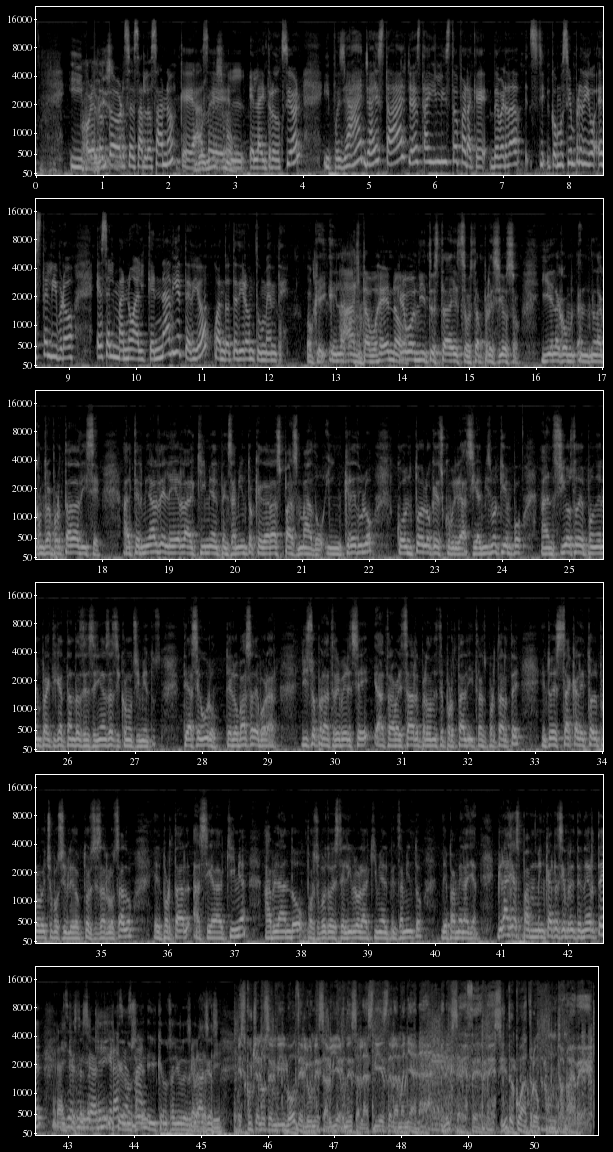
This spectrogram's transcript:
y por el doctor César Lozano, que hace el, la introducción y pues ya, ya está, ya está ahí listo para que de verdad, si- como siempre digo, este libro es el manual que nadie te dio cuando te dieron tu mente. Ok, en la Ah, está bueno. Qué bonito está eso, está precioso. Y en la, com- en la contraportada dice, al terminar de leer la alquimia del pensamiento quedarás pasmado, incrédulo con todo lo que descubrirás y al mismo tiempo ansioso de poner en práctica tantas enseñanzas y conocimientos. Te aseguro, te lo vas a devorar. Listo para atreverse, atravesar perdón, este portal y transportarte. Entonces sácale todo el provecho posible, doctor César Lozado, el portal hacia la alquimia, hablando, por supuesto, de este libro, La alquimia del pensamiento, de Pamela Yan. Gracias, Pam, me encanta siempre tenerte y Gracias, que estés aquí Jordi. y que, Gracias, nos, y que nos ayudes. Gracias Gracias. Escúchanos en vivo de lunes a viernes a las 10 de la mañana en XFM 104.9.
